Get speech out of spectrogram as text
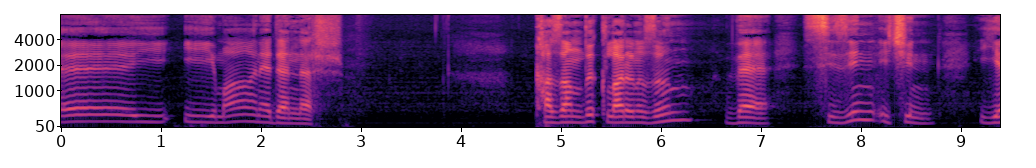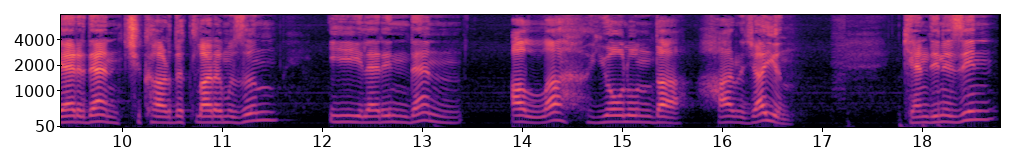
Ey iman edenler! Kazandıklarınızın ve sizin için yerden çıkardıklarımızın iyilerinden Allah yolunda harcayın. Kendinizin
